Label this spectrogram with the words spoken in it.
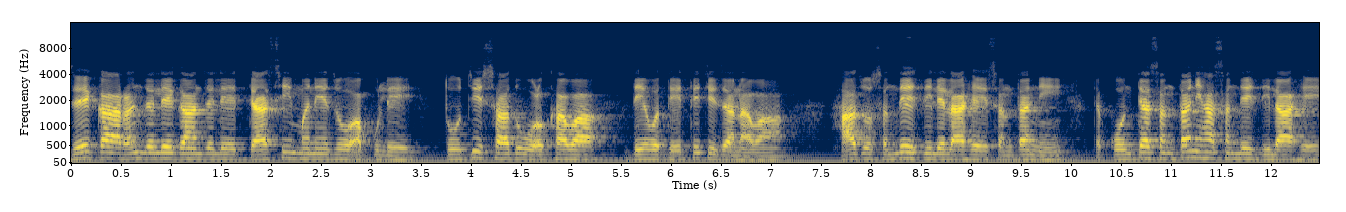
जे का रंजले गांजले त्यासी मने जो आपुले तोची साधू ओळखावा देव तेथेची जाणावा. हा जो संदेश दिलेला आहे संतांनी तर कोणत्या संतांनी हा संदेश दिला आहे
